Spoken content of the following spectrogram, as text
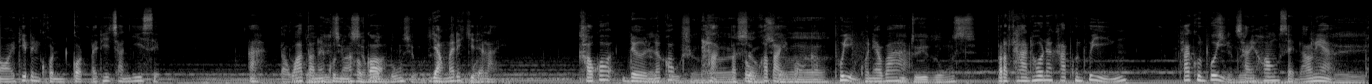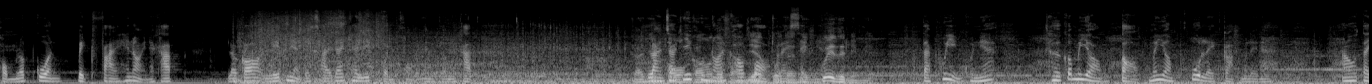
น้อยที่เป็นคนกดไปที่ชั้น 20อะแต่ว่าตอนนั้นคุณน้อยเขาก็ยังไม่ได้คิดอะไร เขาก็เดินแล้วก็ผลักประตูเข้าไปบอกกับผู้หญิงคนนี้ว่า ประธานโทษนะครับ คุณผู้หญิง ถ้าคุณผู้หญิงใช้ห้องเสร็จแล้วเนี่ย ผมรบกวนปิดไฟให้หน่อยนะครับ แล้วก็ลิฟต์เนี่ยจะใช้ได้แค่ลิฟต์ขนของอย่างเดียวนะครับ หลังจากที่คุณน้อยเขาบอกอะไรเสร็จเนี่ยแต่ผู้หญิงคนนี้เธอก็ไม่ยอมตอบไม่ยอมพูดอะไรกลับมาเลยนะ เอาแต่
